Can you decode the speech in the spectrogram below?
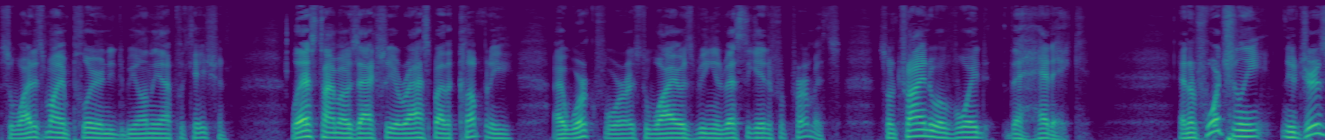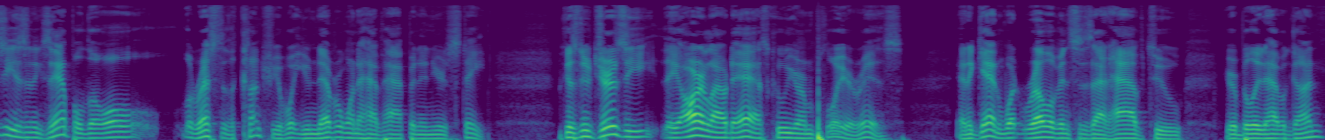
so why does my employer need to be on the application? Last time I was actually harassed by the company I work for as to why I was being investigated for permits. So I'm trying to avoid the headache. And unfortunately, New Jersey is an example to all the rest of the country of what you never want to have happen in your state. Because New Jersey, they are allowed to ask who your employer is. And again, what relevance does that have to your ability to have a gun?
